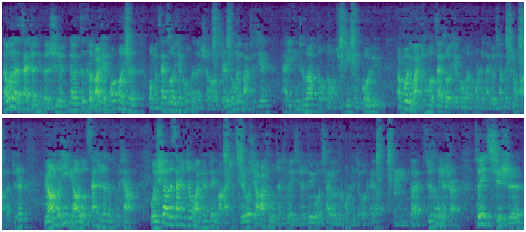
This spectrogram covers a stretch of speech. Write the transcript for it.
那为了在整体的视觉要特特，而且包括是我们在做一些功能的时候，其实都会把这些它一定程度上抖动去进行过滤，而过滤完之后再做一些功能控制，它就相对顺滑了。就是比方说一秒有三十帧的图像，我需要这三十帧完全对吗？还是其实我只要二十五帧对，其实对于我下游的控制就 OK 了。嗯对，是这么一个事儿。所以其实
